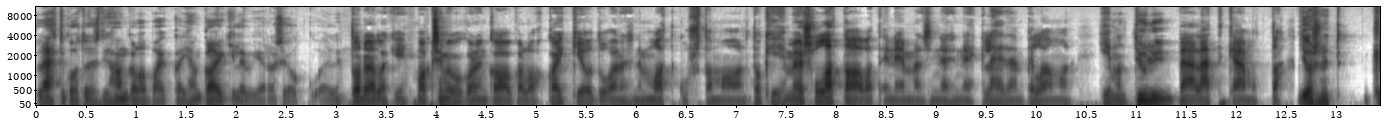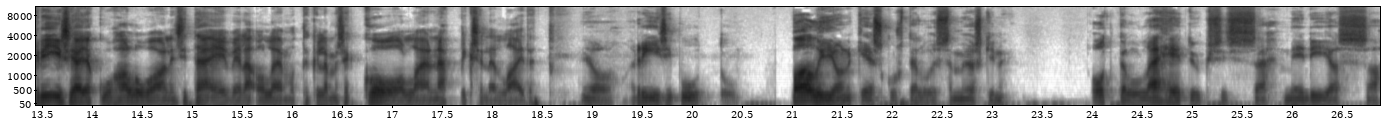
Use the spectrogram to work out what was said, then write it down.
lähtökohtaisesti hankala paikka ihan kaikille vierasjoukkueille. Todellakin. Maksimikokoinen kaukalo. Kaikki joutuu aina sinne matkustamaan. Toki he myös lataavat enemmän sinne, sinne ehkä lähdetään pelaamaan hieman tylympää lätkää, mutta jos nyt kriisiä joku haluaa, niin sitä ei vielä ole, mutta kyllä me se K ollaan ja näppikselle laitettu. Joo, riisi puuttuu. Paljon keskusteluissa myöskin ottelun lähetyksissä, mediassa.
